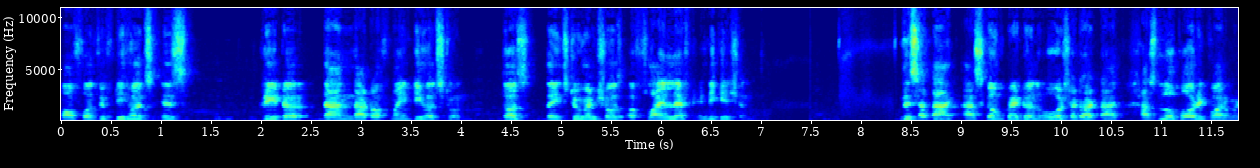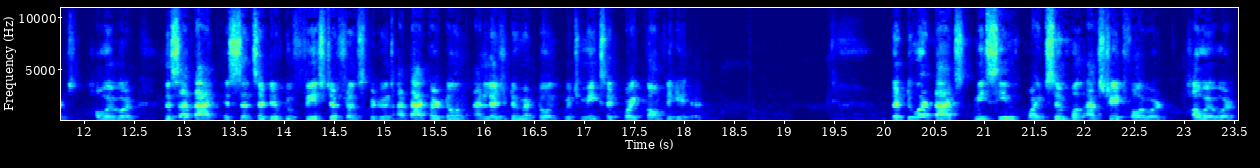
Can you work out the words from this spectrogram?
of 150 Hz is greater than that of 90 Hz tone. Thus, the instrument shows a fly left indication. This attack, as compared to an overshadow attack, has low power requirements. However, this attack is sensitive to phase difference between attacker tone and legitimate tone, which makes it quite complicated. The two attacks may seem quite simple and straightforward. However,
